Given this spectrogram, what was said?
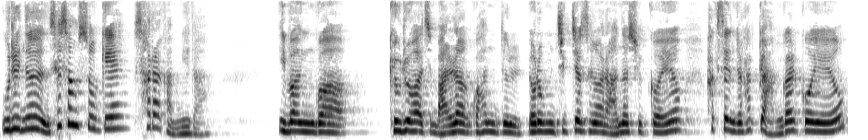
우리는 세상 속에 살아갑니다. 이방인과 교류하지 말라고 한들 여러분 직장 생활 안 하실 거예요? 학생들 학교 안 갈 거예요?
